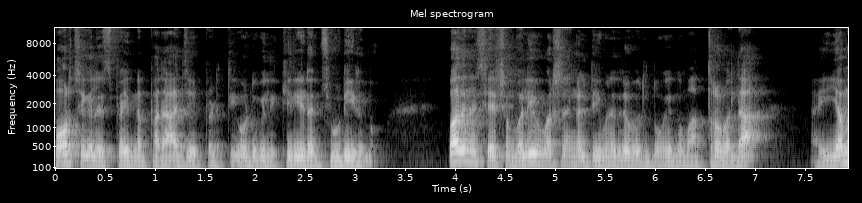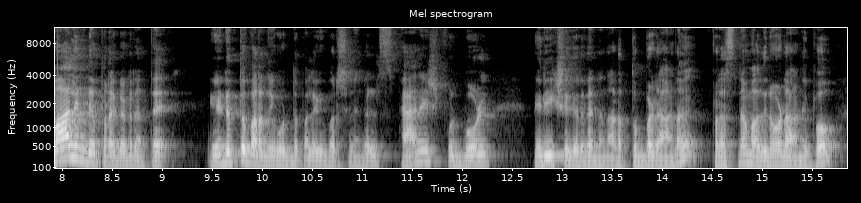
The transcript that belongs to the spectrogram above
പോർച്ചുഗലിൽ സ്പെയിനിനെ പരാജയപ്പെടുത്തി ഒടുവിൽ കിരീടം ചൂടിയിരുന്നു. അപ്പോൾ അതിനുശേഷം വലിയ വിമർശനങ്ങൾ ടീമിനെതിരെ വരുന്നു എന്ന് മാത്രമല്ല യമാലിന്റെ പ്രകടനത്തെ എടുത്തു പറഞ്ഞുകൊണ്ട് പല വിമർശനങ്ങൾ സ്പാനിഷ് ഫുട്ബോൾ നിരീക്ഷകർ തന്നെ നടത്തുമ്പോഴാണ് പ്രശ്നം. അതിനോടാണ് ഇപ്പോൾ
